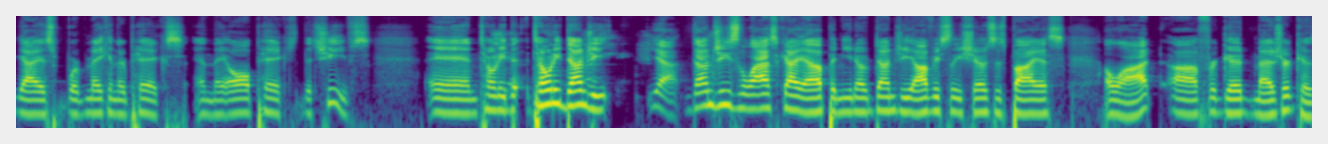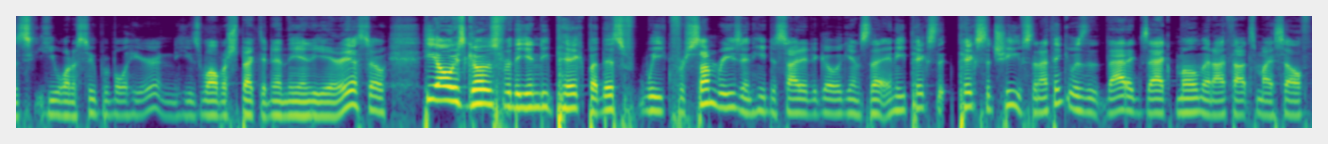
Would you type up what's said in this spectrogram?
guys were making their picks, and they all picked the Chiefs. And Tony D- Tony Dungy, yeah, Dungy's the last guy up, and you know Dungy obviously shows his bias a lot uh, for good measure because he won a Super Bowl here and he's well respected in the Indy area. So he always goes for the Indy pick, but this week for some reason he decided to go against that and he picks the, picks the Chiefs. And I think it was that exact moment I thought to myself,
